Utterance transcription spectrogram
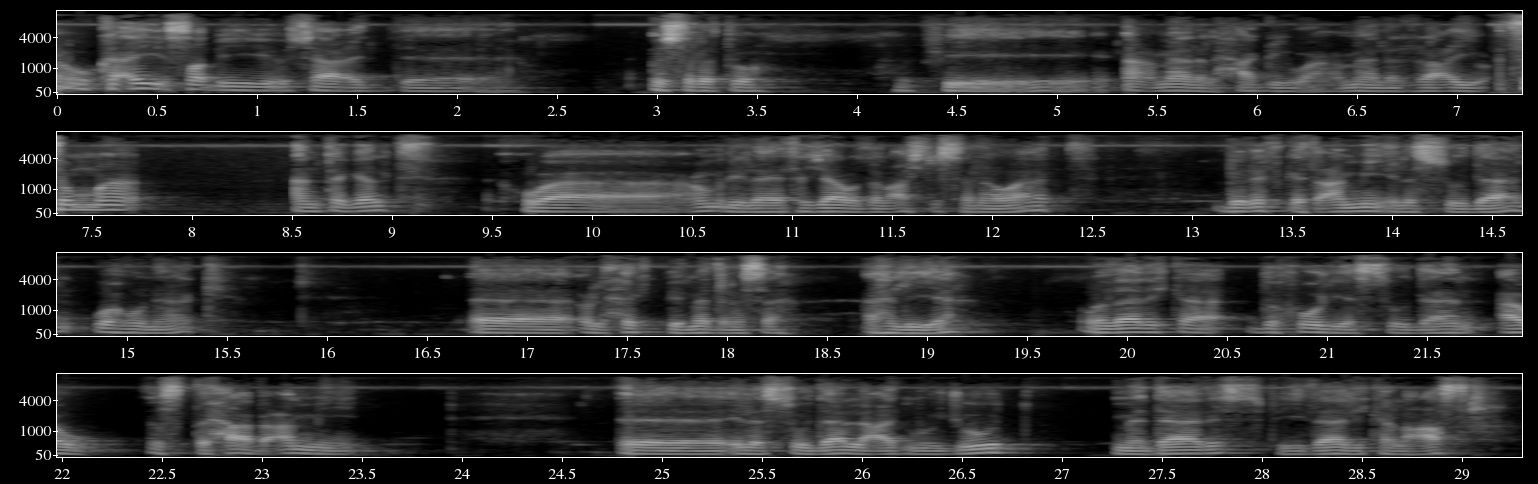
أو كأي صبي يساعد آه، أسرته. في أعمال الحقل وأعمال الرعي. ثم انتقلت وعمري لا يتجاوز العشر سنوات برفقة عمي إلى السودان وهناك آه، ألحقت بمدرسة أهلية وذلك دخولي السودان أو اصطحاب عمي آه، إلى السودان لعد موجود مدارس في ذلك العصر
